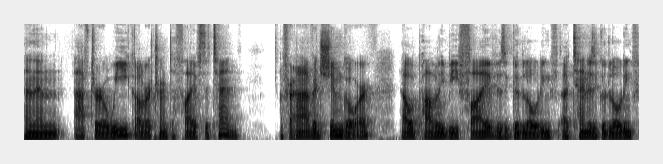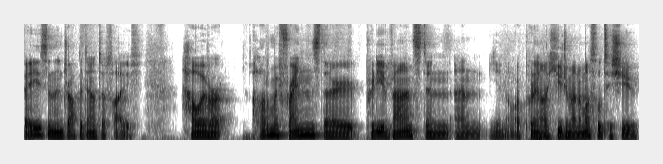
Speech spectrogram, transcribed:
And then after a week, I'll return to 5 to 10. For an average gym goer, that would probably be 5 is a good loading, uh, 10 is a good loading phase, and then drop it down to 5. However, a lot of my friends that are pretty advanced and, and you know are putting on a huge amount of muscle tissue,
